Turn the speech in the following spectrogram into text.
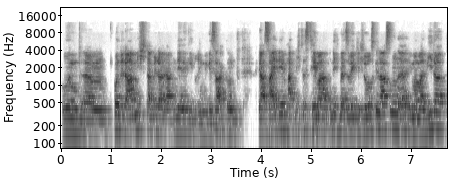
und ähm, konnte da mich dann wieder ja, in die Energie bringen, wie gesagt. Und ja, seitdem hat mich das Thema nicht mehr so wirklich losgelassen, ne? immer mal wieder.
